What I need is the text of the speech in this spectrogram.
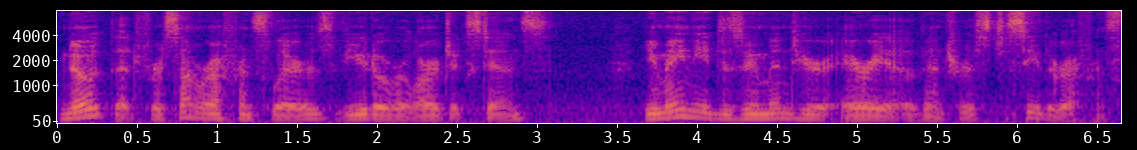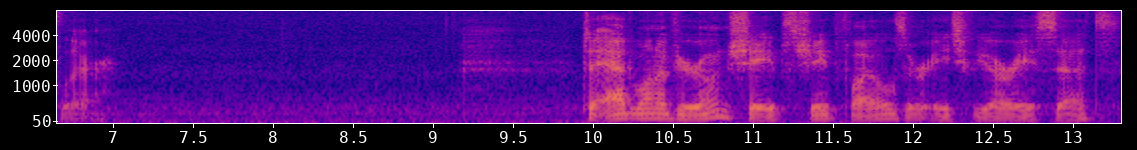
Note that for some reference layers viewed over large extents, you may need to zoom into your area of interest to see the reference layer. To add one of your own shapes, shapefiles, or HVRA sets,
